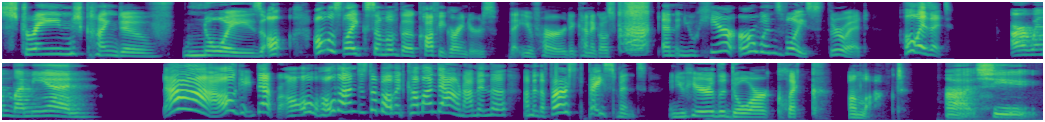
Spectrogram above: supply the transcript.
strange kind of noise, almost like some of the coffee grinders that you've heard. It kind of goes, and then you hear Erwin's voice through it. Who is it? Erwin, let me in. Ah, okay, Deborah. Oh, hold on just a moment. Come on down. I'm in the I'm in the first basement. And you hear the door click unlocked. Uh, she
